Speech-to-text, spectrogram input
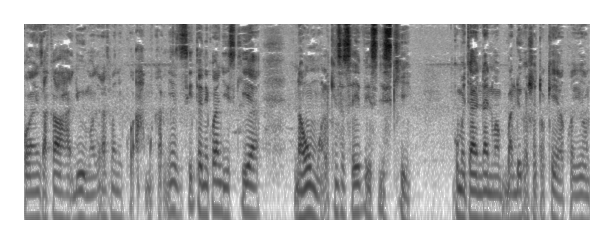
kaweza kawa hajui. Mwanzo nasema nilikuwa ah, mwaka miezi sita nilikuwa najisikia naumwa lakini sasa hivi sijisikii. Kumbe tayari ndani mabadiliko yashatokea kwa hiyo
